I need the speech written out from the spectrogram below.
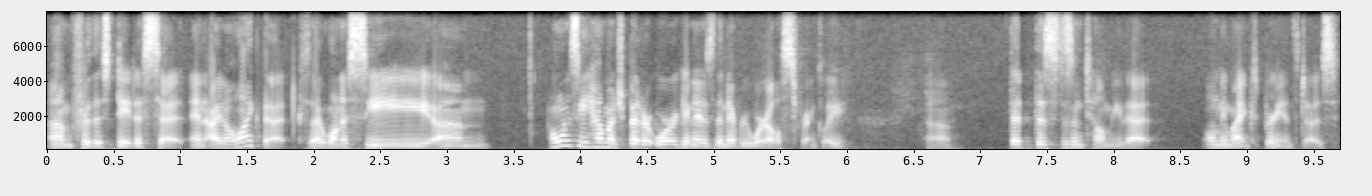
um, for this data set. And I don't like that because I want to see, um, I want to see how much better Oregon is than everywhere else, frankly. Uh, that this doesn't tell me that. Only my experience does.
